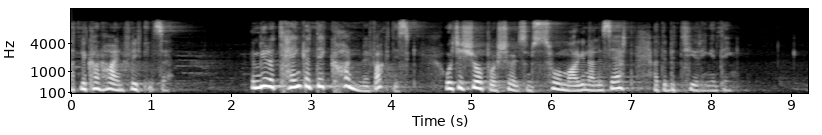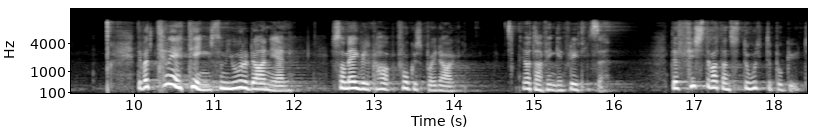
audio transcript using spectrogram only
at vi kan ha innflytelse. Vi begynner å tenke at det kan vi faktisk, og ikke se på oss sjøl som så marginalisert at det betyr ingenting. Det var tre ting som gjorde Daniel, som jeg vil ha fokus på i dag. Var at han fikk innflytelse. Det første var at han stolte på Gud.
